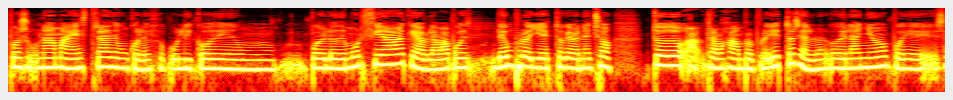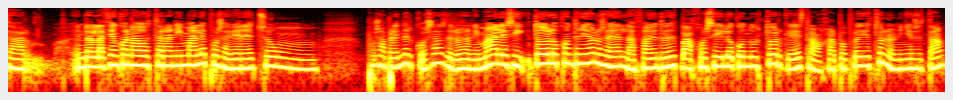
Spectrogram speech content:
pues una maestra de un colegio público de un pueblo de Murcia que hablaba pues de un proyecto que habían hecho todo ah, trabajaban por proyectos y a lo largo del año pues en relación con adoptar animales pues habían hecho un pues aprender cosas de los animales y todos los contenidos los habían enlazado entonces bajo ese hilo conductor que es trabajar por proyectos los niños están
